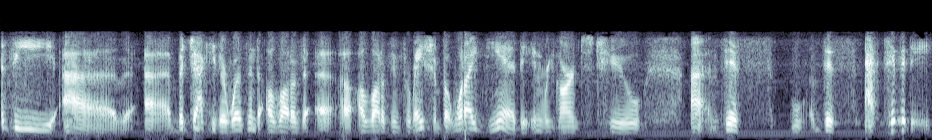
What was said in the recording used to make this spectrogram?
the uh, uh, but Jacki, there wasn't a lot of uh, a lot of information. But what I did in regards to this activity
